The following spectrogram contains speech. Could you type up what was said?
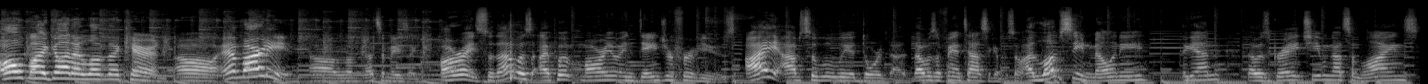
Oh my god, I love that Karen. Oh, and Marty. Oh, love, that's amazing. All right, so that was I put Mario in danger for views. I absolutely adored that. That was a fantastic episode. I love seeing Melony again. That was great. She even got some lines.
